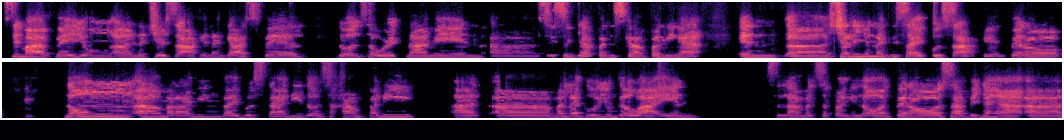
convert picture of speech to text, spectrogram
si Mafe yung uh, nag-share sa akin ng gospel doon sa work namin uh, sa isang Japanese company nga. And uh, siya rin yung nag-disciple sa akin. Pero noong uh, maraming Bible study doon sa company, at uh, malago yung gawain. Salamat sa Panginoon. Pero sabi niya nga, uh,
